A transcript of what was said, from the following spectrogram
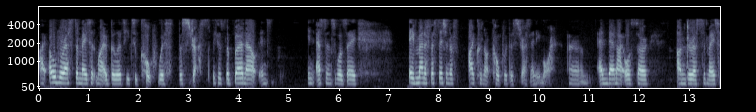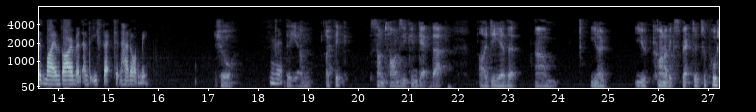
I overestimated my ability to cope with the stress because the burnout in, in essence was a, a manifestation of I could not cope with the stress anymore. Um, and then I also underestimated my environment and the effect it had on me. Sure. Yeah. The um, I think sometimes you can get that idea that um, you know you're kind of expected to push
